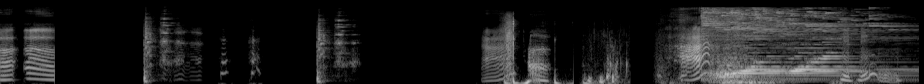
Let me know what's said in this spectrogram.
Uh-oh. Huh? Huh?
